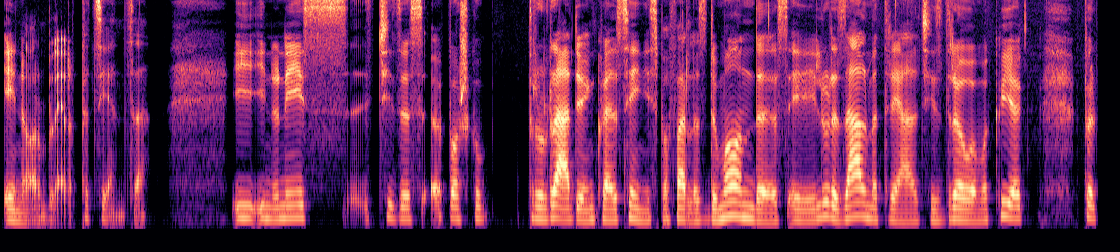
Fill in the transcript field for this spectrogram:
enorm bler pazienza. I in non è ci des posco per il radio in quel segno si può fare le domande e loro al materiale ci sdrova, ma qui per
